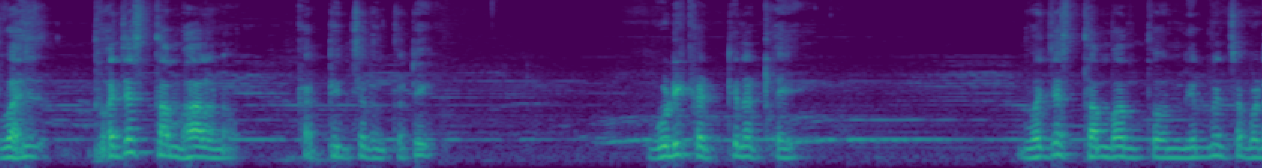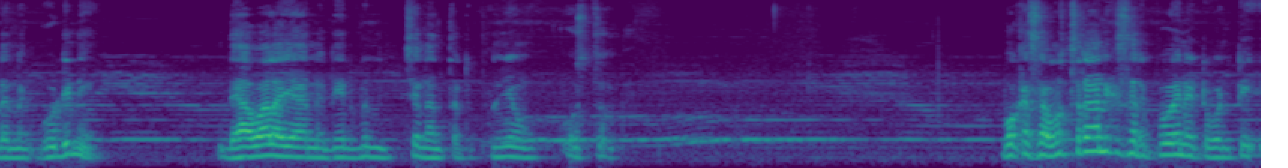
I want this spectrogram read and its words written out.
ధ్వజ ధ్వజస్తంభాలను కట్టించినంతటి గుడి కట్టినట్లే ధ్వజస్తంభంతో నిర్మించబడిన గుడిని దేవాలయాన్ని నిర్మించినంతటి పుణ్యం వస్తుంది. ఒక సంవత్సరానికి సరిపోయినటువంటి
